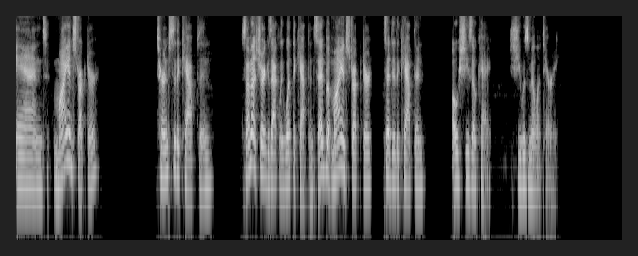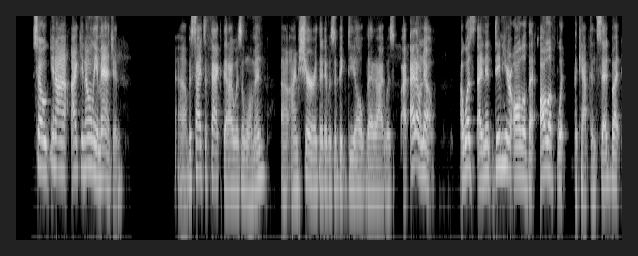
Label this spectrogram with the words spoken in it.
And my instructor turns to the captain. So I'm not sure exactly what the captain said, but my instructor said to the captain, Oh, she's okay. She was military. So, you know, I can only imagine. Uh, besides the fact that I was a woman, uh, I'm sure that it was a big deal that I was. I, I don't know. I was. I didn't hear all of that, all of what the captain said, but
